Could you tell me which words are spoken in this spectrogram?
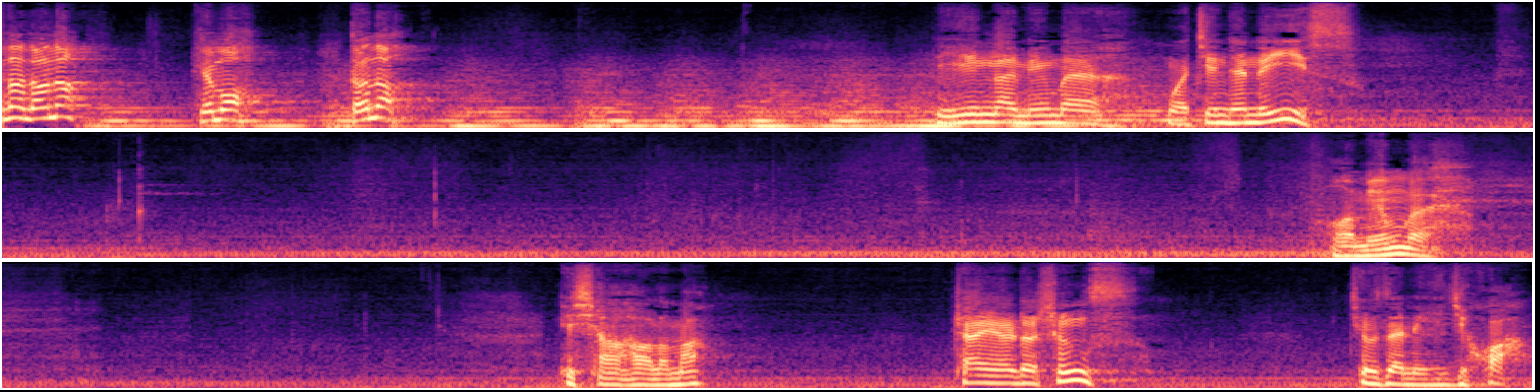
等等等等，田某，等等，你应该明白我今天的意思。我明白。你想好了吗？展眼的生死就在你一句话。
